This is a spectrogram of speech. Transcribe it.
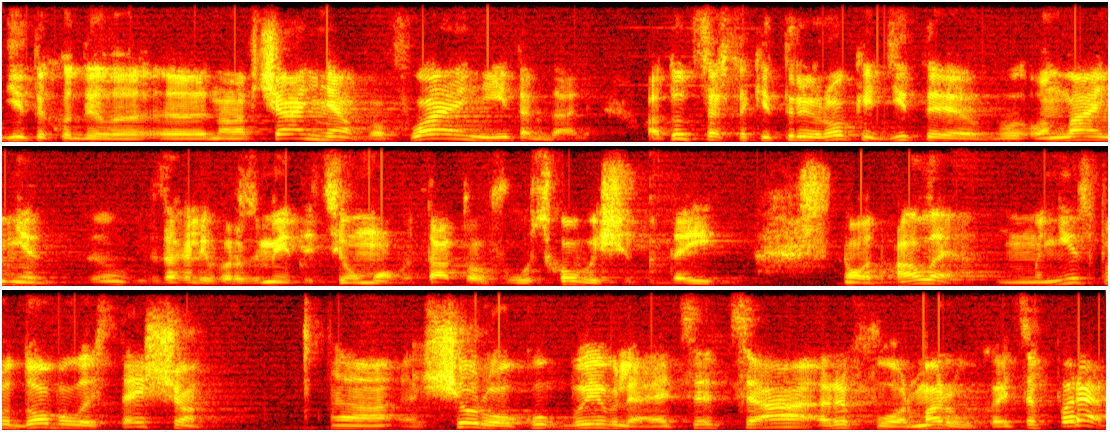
діти ходили е, на навчання в офлайні і так далі. А тут все ж таки три роки діти в онлайні, ну, взагалі ви розумієте ці умови, тато в сховищі туди от. Але мені сподобалось те, що щороку виявляється, ця реформа рухається вперед.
